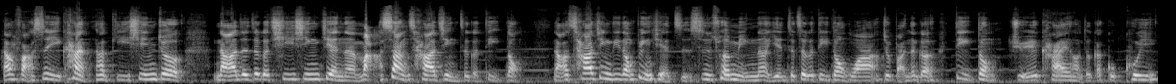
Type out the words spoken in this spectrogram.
然后法师一看，他底心就拿着这个七星剑呢，马上插进这个地洞。然后插进地洞，并且指示村民呢，沿着这个地洞挖，就把那个地洞掘开哈，这个骨盔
